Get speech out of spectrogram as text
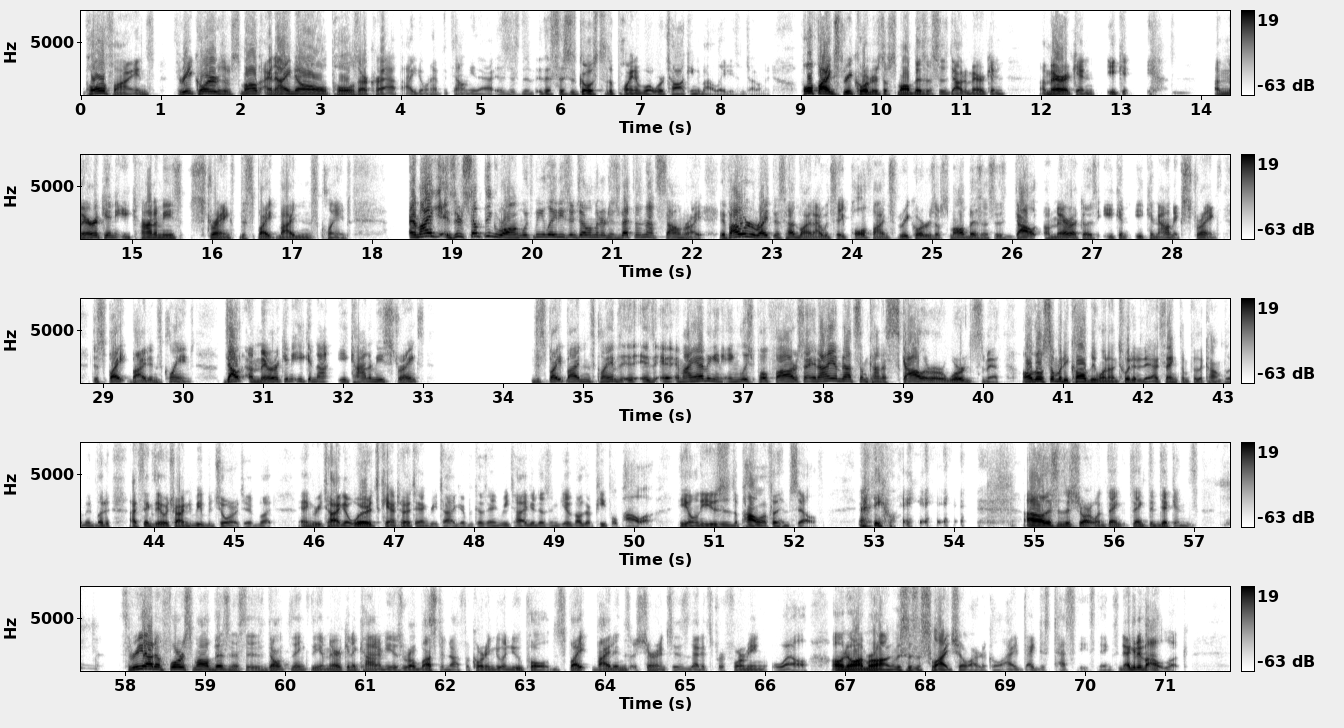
Poll finds three quarters of small, and I know polls are crap. I don't have to tell me that. Just this this is- goes to the point of what we're talking about, ladies and gentlemen. Poll finds three quarters of small businesses doubt American American American economy's strength despite Biden's claims. Am I is there something wrong with me, ladies and gentlemen, or does that does not sound right? If I were to write this headline, I would say poll finds three quarters of small businesses doubt America's econ- economic strength despite Biden's claims. Doubt American econo- economy strength despite Biden's claims. I- Is, am I having an English profile? And I am not some kind of scholar or wordsmith. Although somebody called me one on Twitter today, I thanked them for the compliment, but I think they were trying to be pejorative. But Angry Tiger, words can't hurt Angry Tiger because Angry Tiger doesn't give other people power. He only uses the power for himself. Anyway, oh, this is a short one. Thank, thank the Dickens. Three out of four small businesses don't think the American economy is robust enough, according to a new poll, despite Biden's assurances that it's performing well. Oh, no, I'm wrong. This is a slideshow article. I, I just test these things. Negative outlook.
